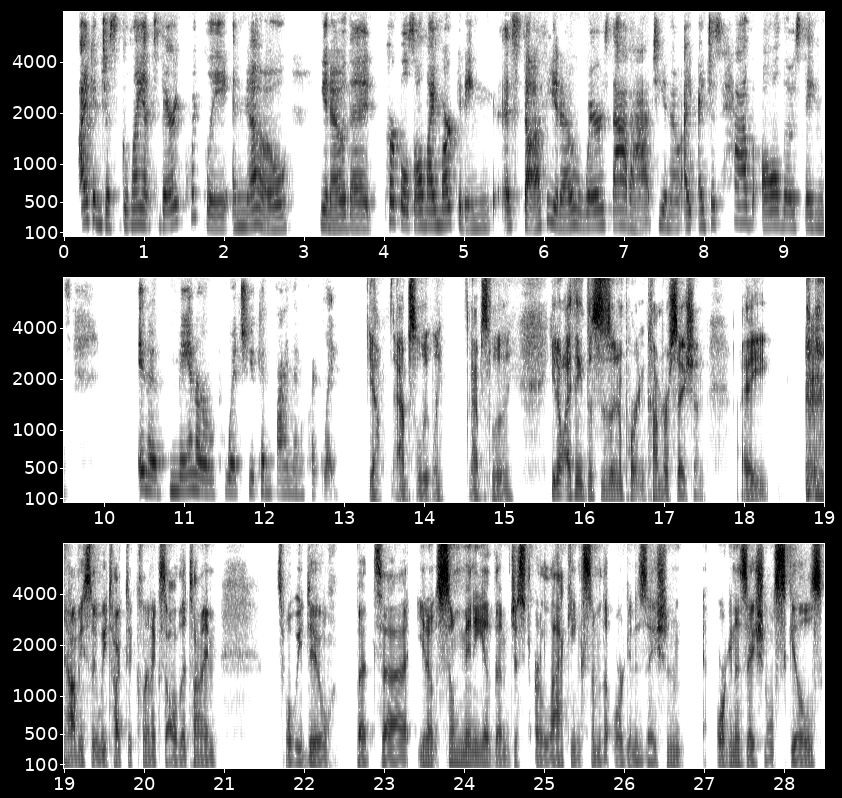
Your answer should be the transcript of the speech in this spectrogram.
I can just glance very quickly and know, you know, that purple's all my marketing uh, stuff, you know, where's that at? You know, I, I just have all those things in a manner which you can find them quickly. Yeah, absolutely. Absolutely. You know, I think this is an important conversation. I obviously we talk to clinics all the time. It's what we do. But uh, you know, so many of them just are lacking some of the organization organizational skills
